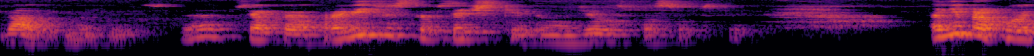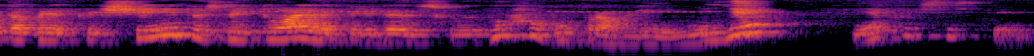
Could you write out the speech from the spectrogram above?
надо быть. Да? Всякое правительство всячески этому делу способствует. Они проходят обряд крещения, то есть ритуально передают свою душу в управление некой системе.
